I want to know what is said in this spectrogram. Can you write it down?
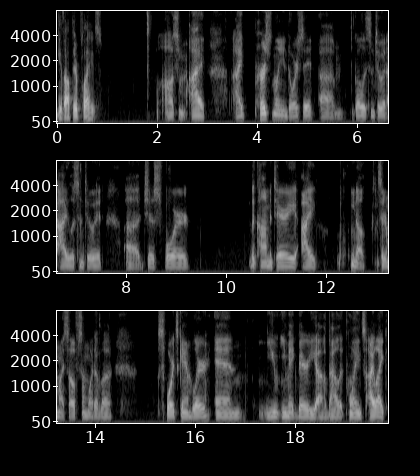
give out their plays. Awesome. I I personally endorse it. Um, go listen to it. I listen to it uh, just for the commentary. I, you know, consider myself somewhat of a sports gambler, and you you make very uh, valid points. I like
